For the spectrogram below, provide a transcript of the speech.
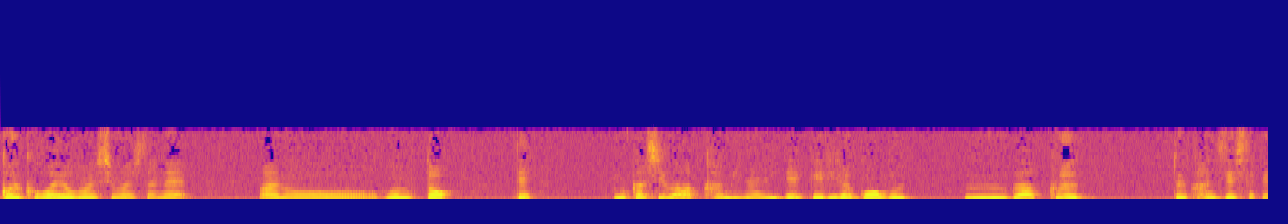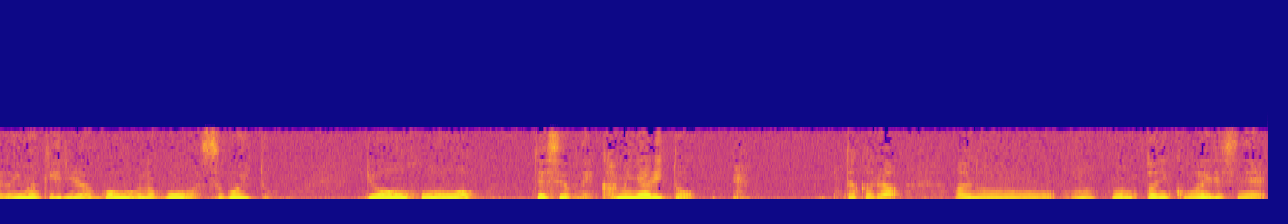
ごい怖い思いしましたね。あのー、本当。で昔は雷でゲリラ豪雨が来るという感じでしたけど今ゲリラ豪雨の方がすごいと。両方ですよね。雷と。だからあのー、う、本当に怖いですね。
